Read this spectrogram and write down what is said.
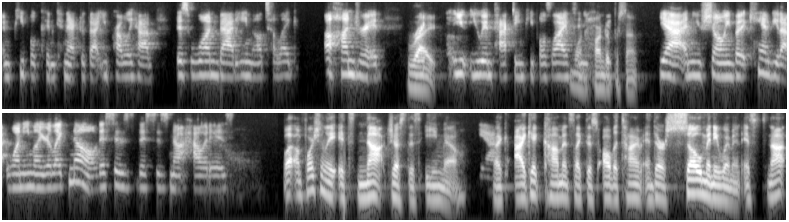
and people can connect with that. You probably have this one bad email to like a hundred, right? You you impacting people's lives. One hundred percent yeah and you showing but it can be that one email you're like no this is this is not how it is. But unfortunately it's not just this email. Yeah. like i get comments like this all the time and there are so many women it's not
